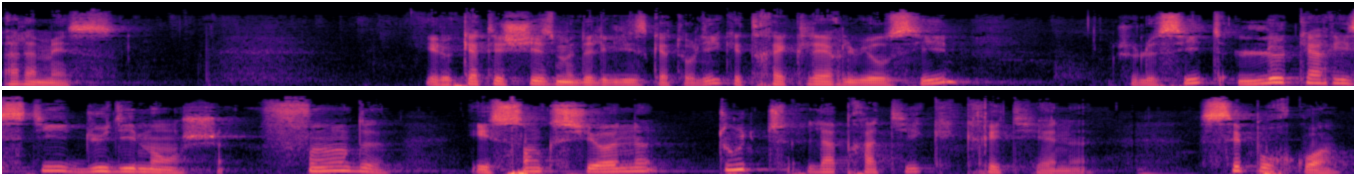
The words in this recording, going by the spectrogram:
à la messe. Et le catéchisme de l'Église catholique est très clair lui aussi. Je le cite L'Eucharistie du dimanche fonde et sanctionne toute la pratique chrétienne. C'est pourquoi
